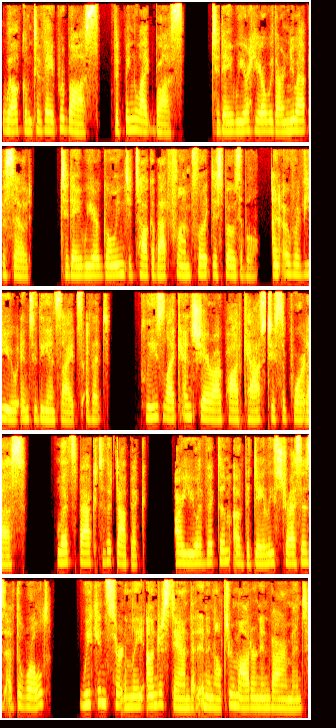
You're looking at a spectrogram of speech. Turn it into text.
Welcome to Vapor Boss, Vaping Like Boss. Today we are here with our new episode. Today we are going to talk about FlumFloat Disposable, an overview into the insights of it. Please like and share our podcast to support us. Let's back to the topic. Are you a victim of the daily stresses of the world? We can certainly understand that in an ultra modern environment,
